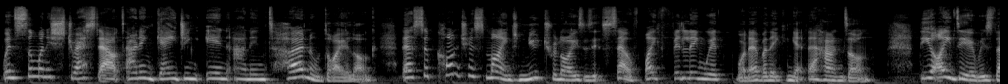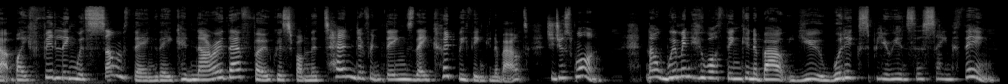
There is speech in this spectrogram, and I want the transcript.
When someone is stressed out and engaging in an internal dialogue, their subconscious mind neutralizes itself by fiddling with whatever they can get their hands on. The idea is that by fiddling with something, they could narrow their focus from the 10 different things they could be thinking about to just one. Now, women who are thinking about you would experience the same thing.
